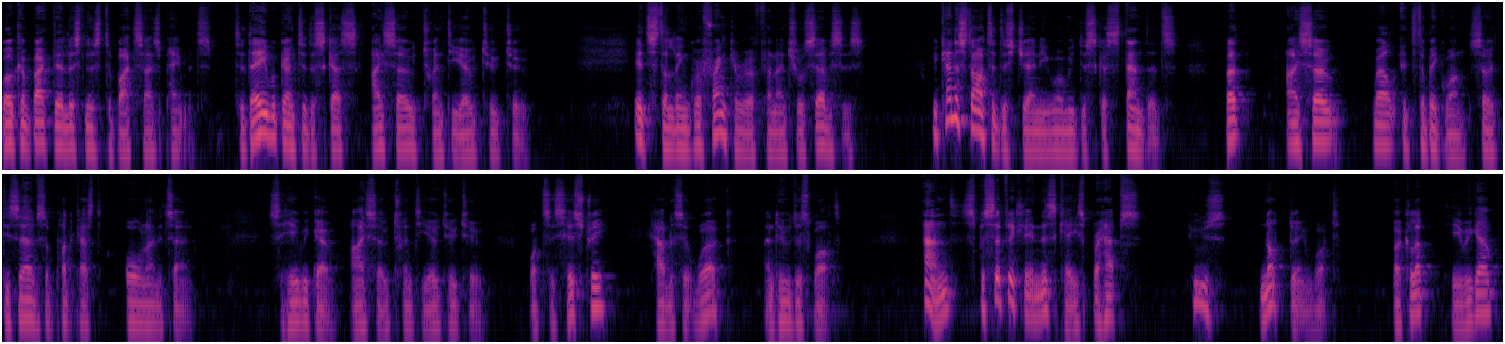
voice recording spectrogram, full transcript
Welcome back, dear listeners, to Bitesize Payments. Today we're going to discuss ISO 20022. It's the lingua franca of financial services. We kind of started this journey when we discussed standards, but ISO, well, it's the big one, so it deserves a podcast all on its own. So here we go ISO 20022. What's its history? How does it work? And who does what? And specifically in this case, perhaps who's not doing what? Buckle up, here we go.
